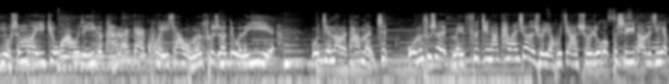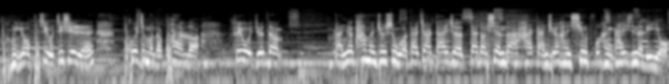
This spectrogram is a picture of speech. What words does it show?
有什么一句话或者一个词儿来概括一下我们宿舍对我的意义。我见到了他们，这我们宿舍每次经常开玩笑的时候也会这样说：如果不是遇到了这些朋友，不是有这些人，不会这么的快乐。所以我觉得。反正他们就是我在这儿待着待到现在还感觉很幸福很开心的理由。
